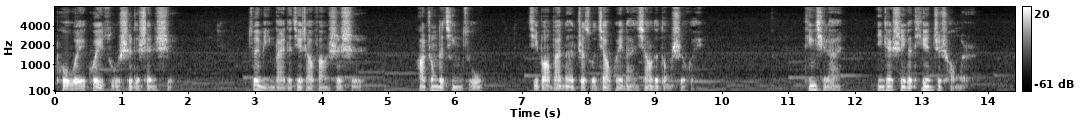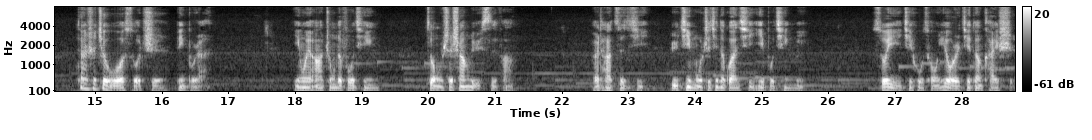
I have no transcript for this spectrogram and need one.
颇为贵族式的身世。最明白的介绍方式是，阿忠的亲族即包办了这所教会男校的董事会。听起来应该是一个天之宠儿。但是就我所知，并不然。因为阿忠的父亲总是商旅四方，而他自己与继母之间的关系亦不亲密，所以几乎从幼儿阶段开始，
